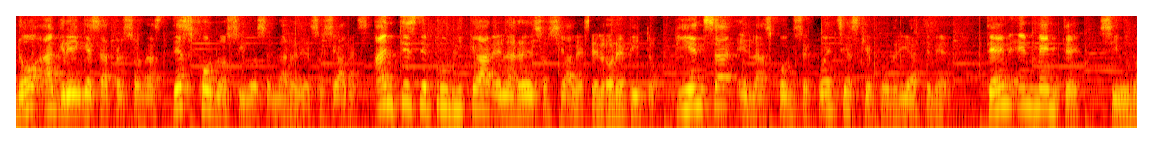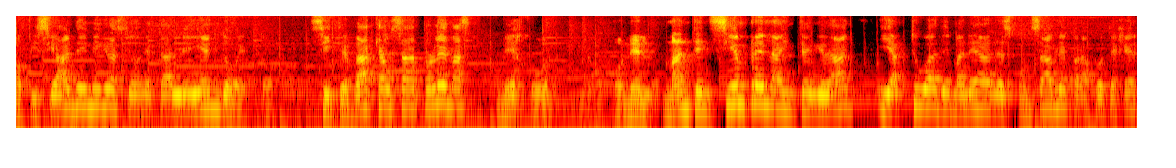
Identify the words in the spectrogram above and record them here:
No agregues a personas desconocidas en las redes sociales. Antes de publicar en las redes sociales, te lo repito, piensa en las consecuencias que podría tener ten en mente, si un oficial de inmigración está leyendo esto, si te va a causar problemas, mejor no ponerlo. Mantén siempre la integridad y actúa de manera responsable para proteger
